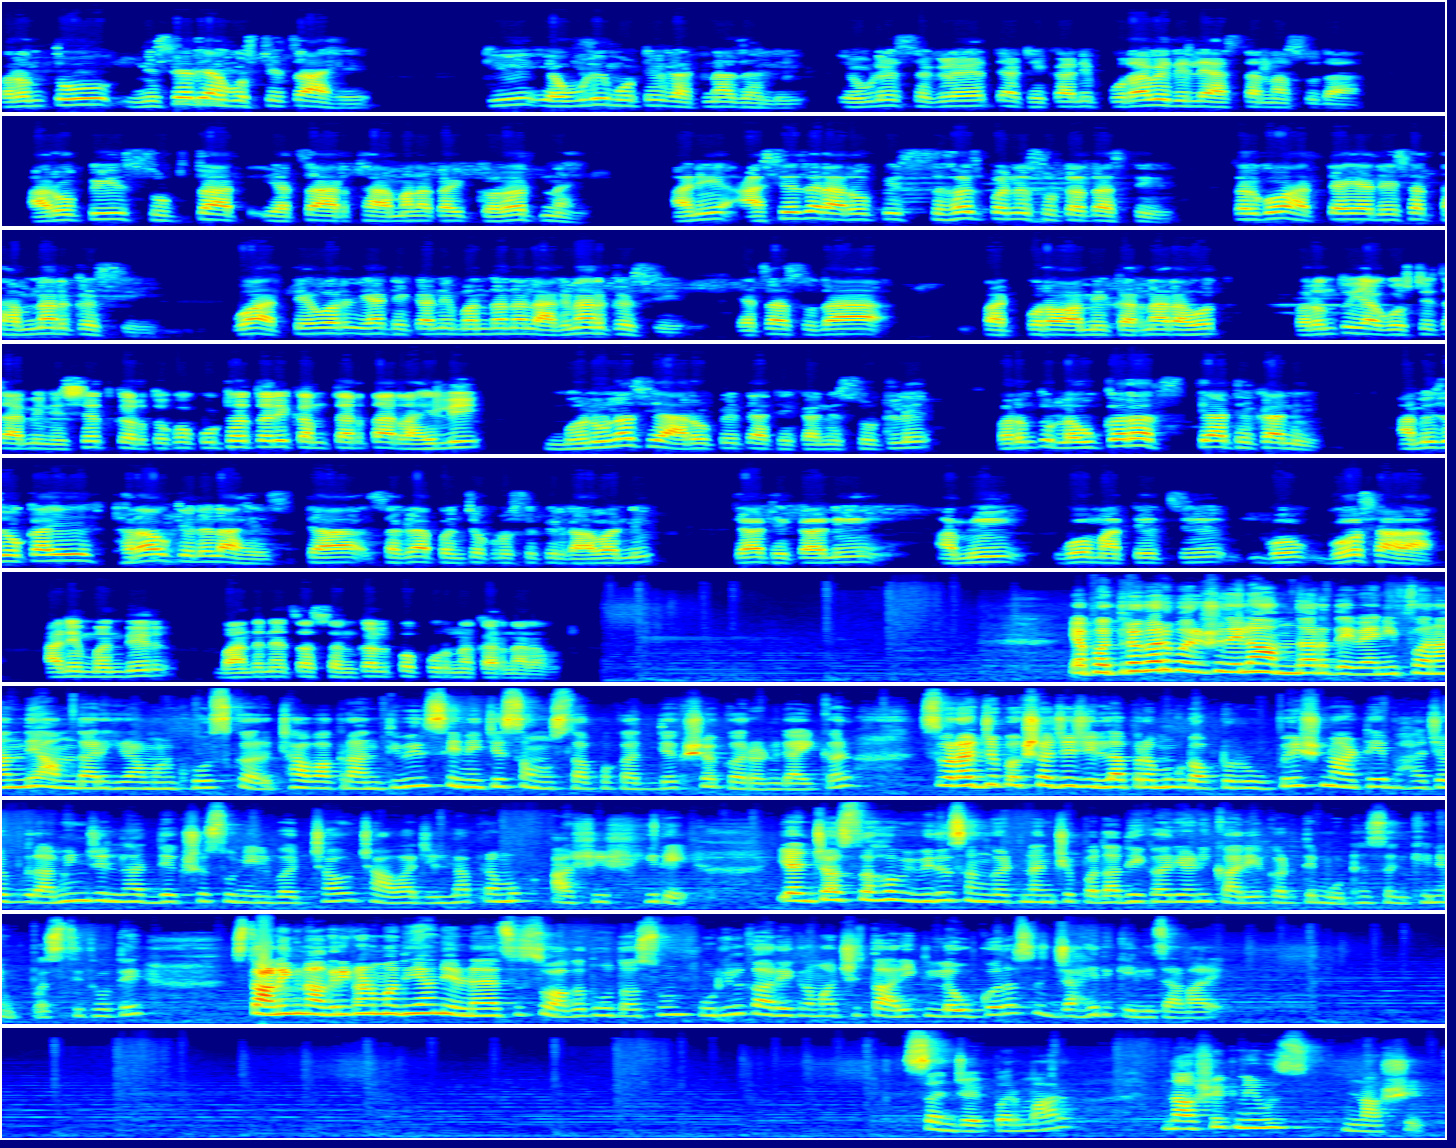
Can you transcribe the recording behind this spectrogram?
परंतु निषेध या गोष्टीचा आहे की एवढी मोठी घटना झाली एवढे सगळे त्या ठिकाणी पुरावे दिले असताना सुद्धा आरोपी सुटतात याचा अर्थ आम्हाला काही कळत नाही. आणि असे जर आरोपी सहजपणे सुटत असतील तर गो हत्या या देशात थांबणार कशी? व हत्येवर या ठिकाणी बंधनं लागणार कशी? याचा सुद्धा पाठपुरावा आम्ही करणार आहोत. परंतु या गोष्टीचा आम्ही निषेध करतो की कुठंतरी कमतरता राहिली म्हणूनच हे आरोपी त्या ठिकाणी सुटले. परंतु लवकरच त्या ठिकाणी आम्ही जो काही ठराव केलेला आहे त्या सगळ्या पंचक्रोशीतील गावांनी त्या ठिकाणी आम्ही गोमातेचे गो गोशाळा आणि मंदिर बांधण्याचा संकल्प पूर्ण करणार आहोत. या पत्रकार परिषदेला आमदार देवयानी फरांदे आमदार हिरामण खोसकर छावा क्रांतीवीर सेनेचे संस्थापक अध्यक्ष करण गायकर स्वराज्य पक्षाचे जिल्हा प्रमुख डॉक्टर रुपेश नाटे भाजप ग्रामीण जिल्हाध्यक्ष सुनील बच्चाव छावा जिल्हा प्रमुख आशिष हिरे यांच्यासह विविध संघटनांचे पदाधिकारी आणि कार्यकर्ते मोठ्या संख्येने उपस्थित होते. स्थानिक नागरिकांमध्ये या निर्णयाचं स्वागत होत असून पुढील कार्यक्रमाची तारीख लवकरच जाहीर केली जाणार आहे. संजय परमार नाशिक न्यूज नाशिक.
